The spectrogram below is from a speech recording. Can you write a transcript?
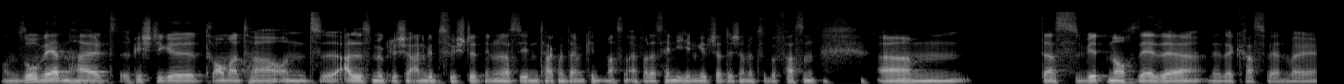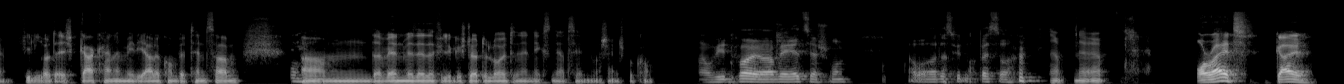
Und so werden halt richtige Traumata und äh, alles Mögliche angezüchtet, wenn du das jeden Tag mit deinem Kind machst und einfach das Handy hingibst, statt dich damit zu befassen. Ähm, das wird noch sehr, sehr, sehr, sehr krass werden, weil viele Leute echt gar keine mediale Kompetenz haben. Ähm, da werden wir sehr, sehr viele gestörte Leute in den nächsten Jahrzehnten wahrscheinlich bekommen. Auf jeden Fall, ja, wir jetzt ja schon. Aber das wird noch besser. Ja, ja, ja. Alright, geil.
